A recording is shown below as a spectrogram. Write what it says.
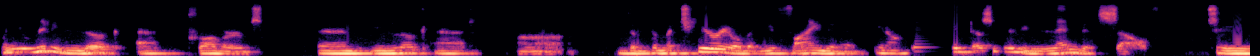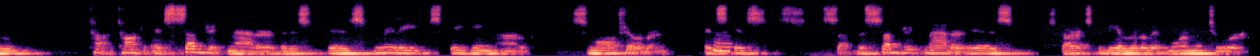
when you really look at Proverbs and you look at uh, the, the material that you find in it, you know, it doesn't really lend itself to talk, talk its subject matter that is, is really speaking of small children. It's, mm-hmm. it's so the subject matter is starts to be a little bit more mature.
